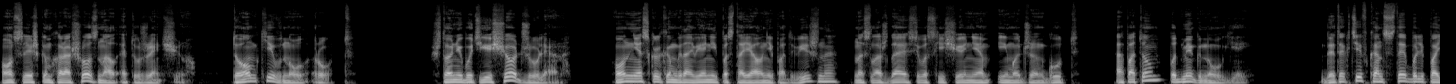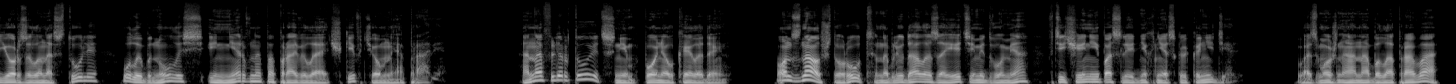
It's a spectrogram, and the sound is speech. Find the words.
Он слишком хорошо знал эту женщину». Том кивнул Рут. «Что-нибудь еще, Джулиан?» Он несколько мгновений постоял неподвижно, наслаждаясь восхищением Имаджин Гуд, а потом подмигнул ей. Детектив-констебль поерзала на стуле, улыбнулась и нервно поправила очки в темной оправе. Она флиртует с ним, понял Кейлодейн. Он знал, что Рут наблюдала за этими двумя в течение последних нескольких недель. Возможно, она была права,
